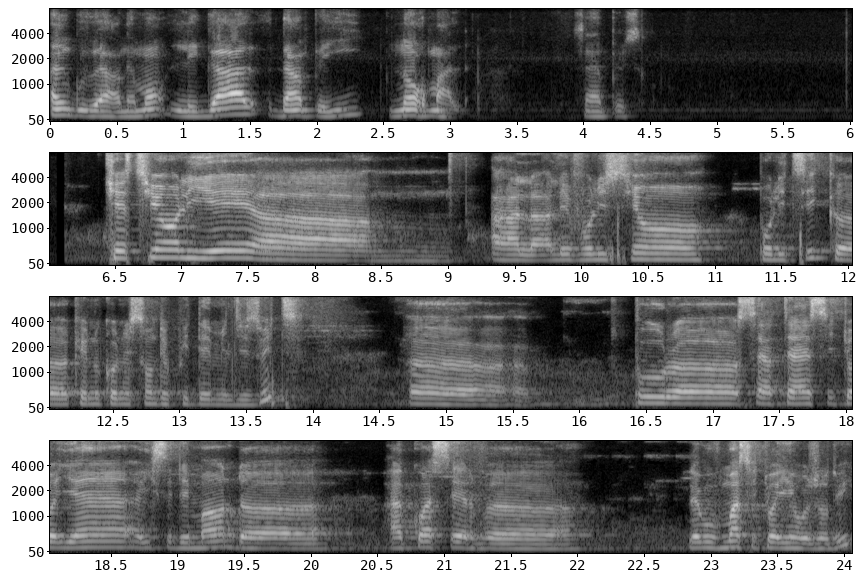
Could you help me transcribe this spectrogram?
un gouvernement légal d'un pays normal. C'est un peu ça. Question liée à, l'évolution politique euh, que nous connaissons depuis 2018. Euh, pour euh, certains citoyens, ils se demandent euh, à quoi servent euh, les mouvements citoyens aujourd'hui,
